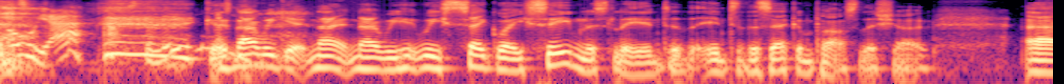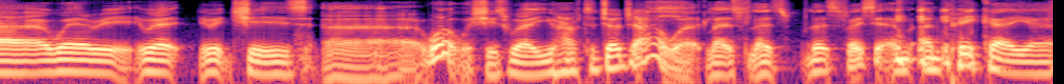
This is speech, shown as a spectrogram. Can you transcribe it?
Oh yeah, absolutely. because now we get now now we we segue seamlessly into the into the second part of the show uh where it where which is uh well which is where you have to judge our work. Let's let's let's face it and, and pick a uh,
